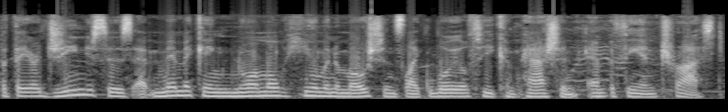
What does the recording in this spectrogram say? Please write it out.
But they are geniuses at mimicking normal human emotions like loyalty, compassion, empathy, and trust.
